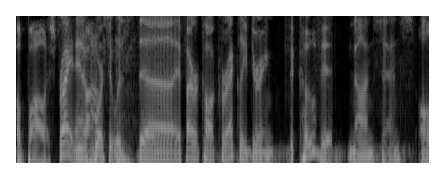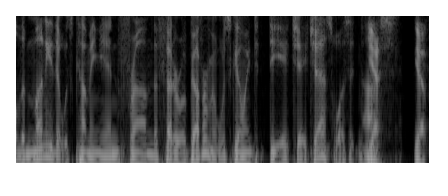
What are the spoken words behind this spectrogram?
abolished. Right, and of Um, course it was the if I recall correctly during the COVID nonsense, all the money that was coming in from the federal government was going to DHHS, was it not? Yes. Yep.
